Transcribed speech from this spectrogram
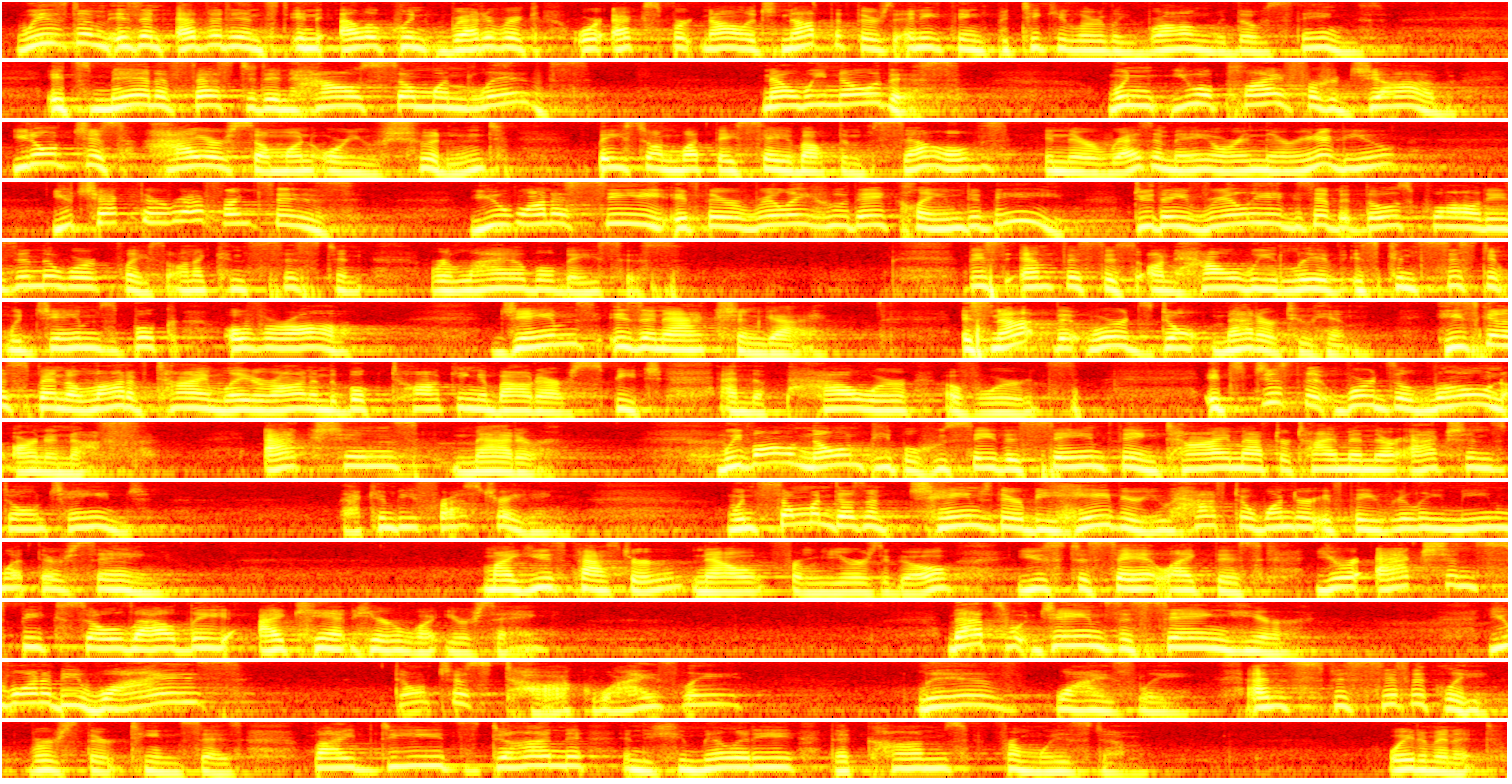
Wisdom isn't evidenced in eloquent rhetoric or expert knowledge, not that there's anything particularly wrong with those things. It's manifested in how someone lives. Now, we know this. When you apply for a job, you don't just hire someone, or you shouldn't, based on what they say about themselves in their resume or in their interview. You check their references. You want to see if they're really who they claim to be. Do they really exhibit those qualities in the workplace on a consistent, reliable basis? This emphasis on how we live is consistent with James' book overall. James is an action guy. It's not that words don't matter to him. He's going to spend a lot of time later on in the book talking about our speech and the power of words. It's just that words alone aren't enough. Actions matter. We've all known people who say the same thing time after time and their actions don't change. That can be frustrating. When someone doesn't change their behavior, you have to wonder if they really mean what they're saying. My youth pastor, now from years ago, used to say it like this Your actions speak so loudly, I can't hear what you're saying. That's what James is saying here. You want to be wise? Don't just talk wisely, live wisely. And specifically, verse 13 says, by deeds done in the humility that comes from wisdom. Wait a minute.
